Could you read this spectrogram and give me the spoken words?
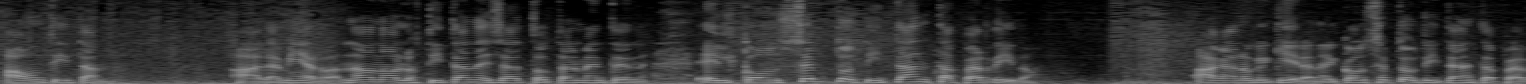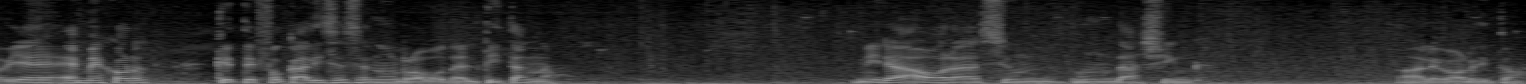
A un titán. A la mierda. No, no, los titanes ya totalmente... El concepto titán está perdido. Hagan lo que quieran. El concepto titán está perdido. Es mejor que te focalices en un robot. El titán no. Mira, ahora hace un dashing. Vale, gordito.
